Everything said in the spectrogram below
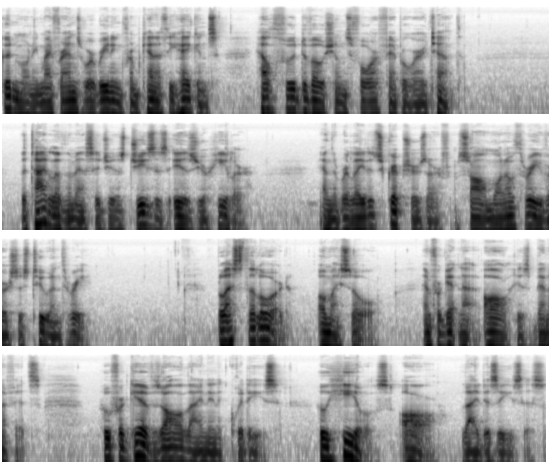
Good morning, my friends. We're reading from Kenneth E. Hagin's Health Food Devotions for February 10th. The title of the message is Jesus is Your Healer, and the related scriptures are from Psalm 103, verses 2 and 3. Bless the Lord, O my soul, and forget not all his benefits, who forgives all thine iniquities, who heals all thy diseases.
